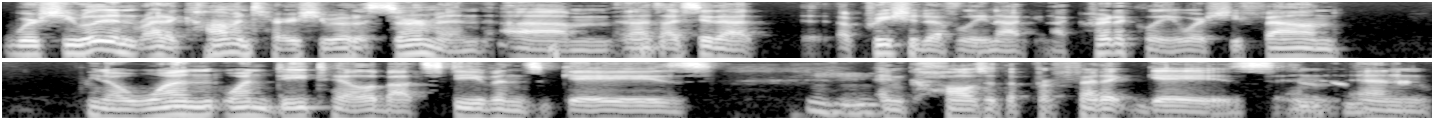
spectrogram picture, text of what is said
where she really didn't write a commentary; she wrote a sermon. Um, and I say that appreciatively, not not critically, where she found, you know, one one detail about Stephen's gaze. Mm-hmm. And calls it the prophetic gaze, and mm-hmm. and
